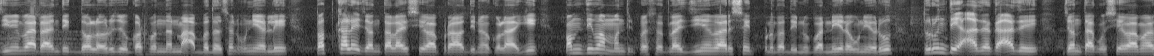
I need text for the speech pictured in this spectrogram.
जिम्मेवार राजनीतिक दलहरू जो गठबन्धनमा आबद्ध छन् उनीहरूले तत्कालै जनतालाई सेवा प्रवाह दिनको लागि कम्तीमा मन्त्री परिषदलाई जिम्मेवारीसहित पूर्णता दिनुपर्ने र उनीहरू तुरुन्तै आजका आजै जनताको सेवामा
